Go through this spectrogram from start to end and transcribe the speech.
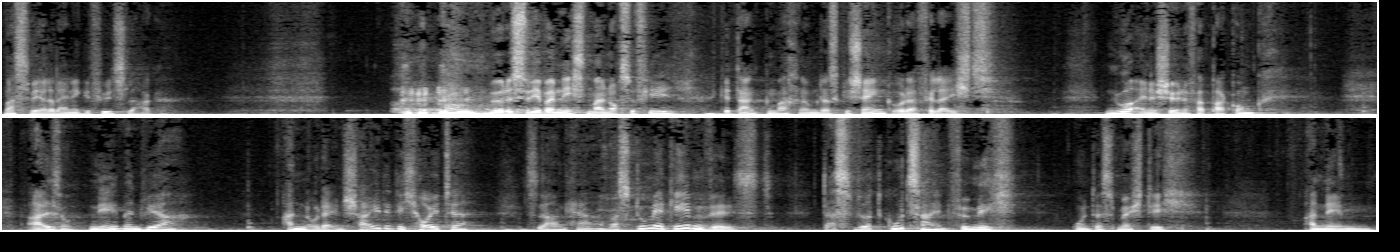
Was wäre deine Gefühlslage? Würdest du dir beim nächsten Mal noch so viel Gedanken machen um das Geschenk oder vielleicht nur eine schöne Verpackung? Also nehmen wir an oder entscheide dich heute zu sagen, Herr, was du mir geben willst, das wird gut sein für mich und das möchte ich annehmen.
